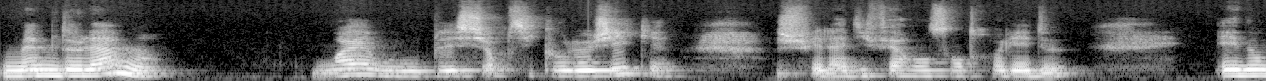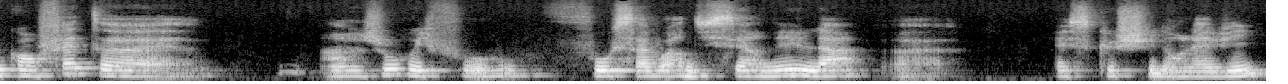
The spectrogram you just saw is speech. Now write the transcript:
même de l'âme, ouais, ou une blessure psychologique. Je fais la différence entre les deux. Et donc, en fait, un jour, il faut, savoir discerner là, est-ce que je suis dans la vie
